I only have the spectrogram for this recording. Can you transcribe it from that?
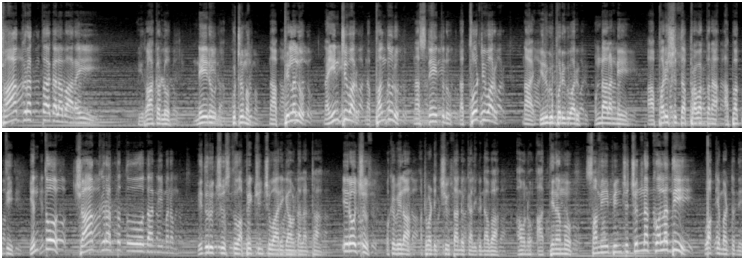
జాగ్రత్త గలవారై. ఈ రాకడలో నేను నా కుటుంబం నా పిల్లలు నా ఇంటి వారు నా బంధువులు నా స్నేహితులు నా తోటి వారు నా ఇరుగు పొరుగు వారు ఉండాలని ఆ పరిశుద్ధ ప్రవర్తన ఆ భక్తి ఎంతో జాగ్రత్తతో దాన్ని మనం ఎదురు చూస్తూ అపేక్షించు వారిగా ఉండాలంట. ఈ రోజు ఒకవేళ అటువంటి జీవితాన్ని కలిగి ఉన్నావా? అవును ఆ దినము సమీపించుచున్న కొలది వాక్యం అంటుంది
